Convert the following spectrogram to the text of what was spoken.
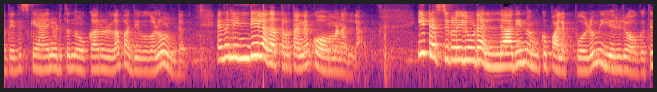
അതായത് സ്കാൻ എടുത്ത് നോക്കാറുള്ള പതിവുകളും ഉണ്ട്. എന്നാൽ ഇന്ത്യയിൽ അത് അത്ര തന്നെ കോമൺ അല്ല. ഈ ടെസ്റ്റുകളിലൂടെ അല്ലാതെയും നമുക്ക് പലപ്പോഴും ഈ ഒരു രോഗത്തെ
